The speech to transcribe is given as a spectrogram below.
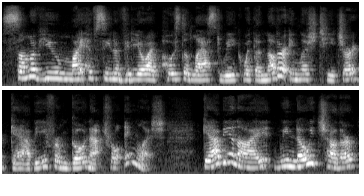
some of you might have seen a video I posted last week with another English teacher, Gabby from Go Natural English. Gabby and I, we know each other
